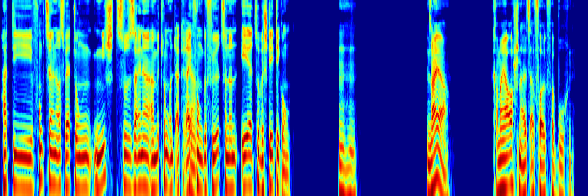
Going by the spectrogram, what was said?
hat die Funkzellenauswertung nicht zu seiner Ermittlung und Ergreifung geführt, sondern eher zur Bestätigung. Mhm. Naja, kann man ja auch schon als Erfolg verbuchen.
